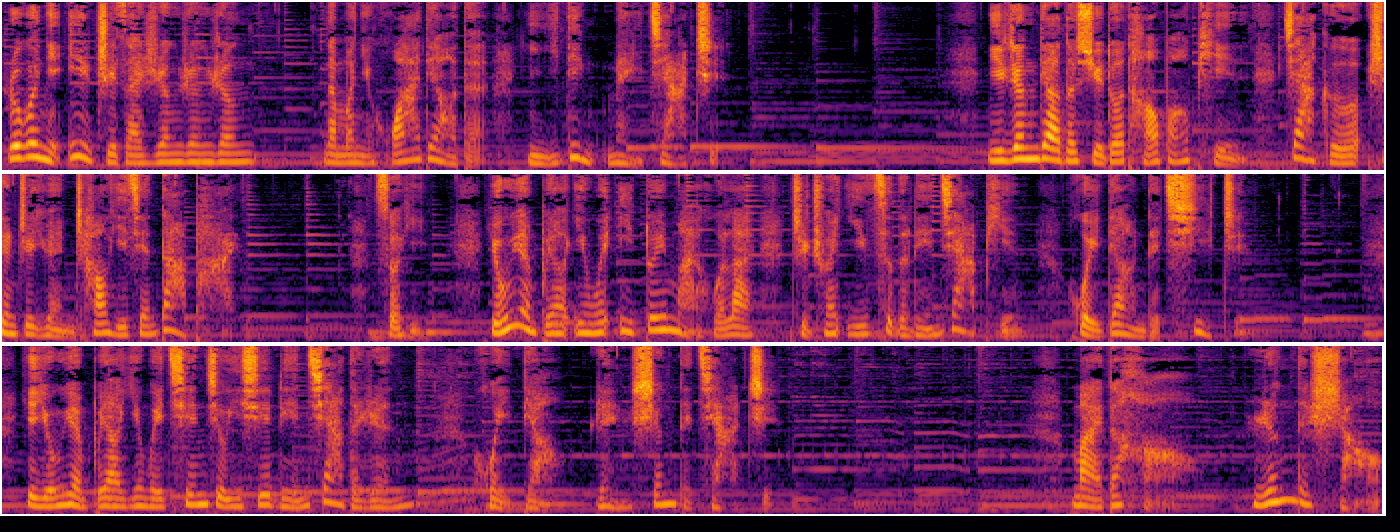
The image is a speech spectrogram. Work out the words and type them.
如果你一直在扔扔扔，那么你花掉的一定没价值。你扔掉的许多淘宝品，价格甚至远超一件大牌。所以，永远不要因为一堆买回来只穿一次的廉价品，毁掉你的气质。也永远不要因为迁就一些廉价的人，毁掉人生的价值。买的好，扔的少，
